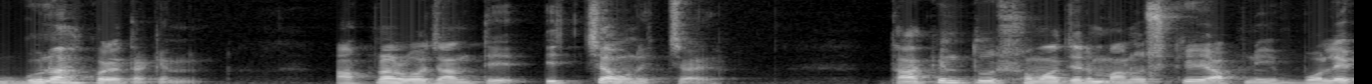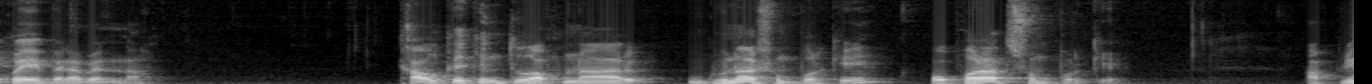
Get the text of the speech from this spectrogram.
গুনাহ করে থাকেন, আপনার অজান্তে ইচ্ছা অনিচ্ছায়, তা কিন্তু সমাজের মানুষকে আপনি বলে কয়ে বেড়াবেন না। কাউকে কিন্তু আপনার গুণা সম্পর্কে, অপরাধ সম্পর্কে আপনি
